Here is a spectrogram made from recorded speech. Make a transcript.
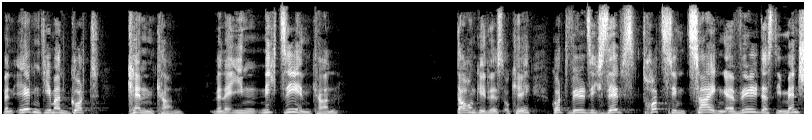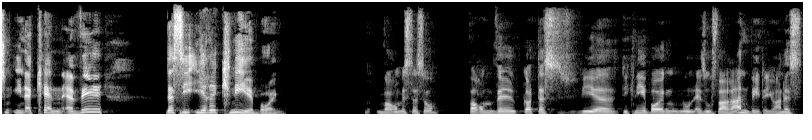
wenn irgendjemand Gott kennen kann, wenn er ihn nicht sehen kann, darum geht es, okay? Gott will sich selbst trotzdem zeigen. Er will, dass die Menschen ihn erkennen. Er will, dass sie ihre Knie beugen. Warum ist das so? Warum will Gott, dass wir die Knie beugen? Nun, er sucht wahre Anbeter. Johannes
